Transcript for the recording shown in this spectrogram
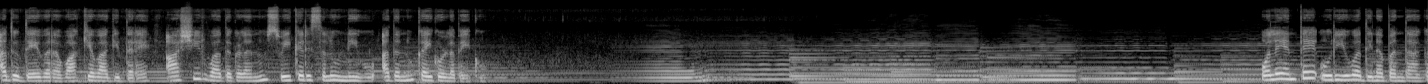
ಅದು ದೇವರ ವಾಕ್ಯವಾಗಿದ್ದರೆ ಆಶೀರ್ವಾದಗಳನ್ನು ಸ್ವೀಕರಿಸಲು ನೀವು ಅದನ್ನು ಕೈಗೊಳ್ಳಬೇಕು. ಒಲೆಯಂತೆ ಉರಿಯುವ ದಿನ ಬಂದಾಗ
